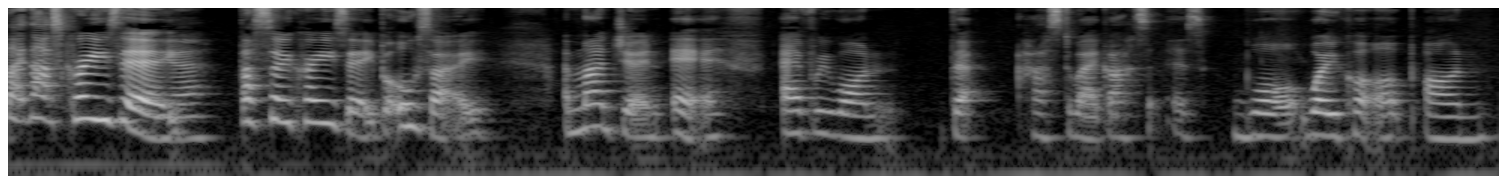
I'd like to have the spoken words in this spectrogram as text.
like that's crazy. Yeah. That's so crazy. But also, imagine if everyone that has to wear glasses wo- woke up on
